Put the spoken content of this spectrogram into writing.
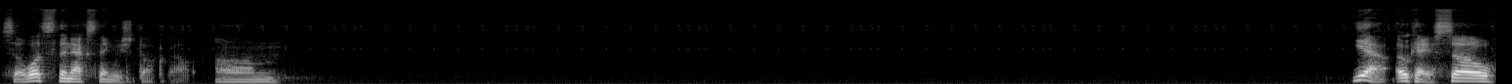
So what's the next thing we should talk about? Um, Yeah. Okay. So,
